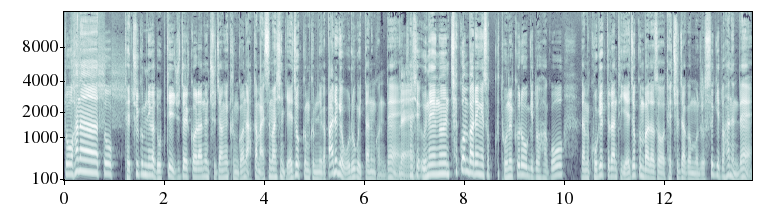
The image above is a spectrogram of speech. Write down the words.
또 하나 또 대출 금리가 높게 유지될 거라는 주장의 근거는 아까 말씀하신 예적금 금리가 빠르게 오르고 있다는 건데 네. 사실 은행은 채권 발행해서 그 돈을 끌어오기도 하고 그다음에 고객들한테 예적금 받아서 대출 자금으로 쓰기도 하는데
